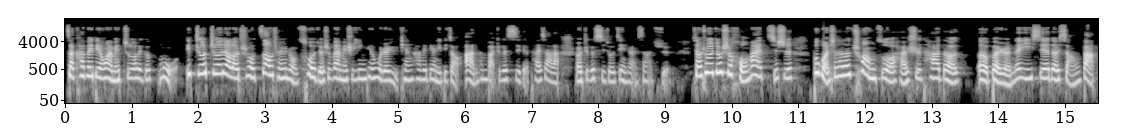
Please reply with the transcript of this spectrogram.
在咖啡店外面遮了一个幕，一遮遮掉了之后，造成一种错觉是外面是阴天或者雨天，咖啡店里比较暗。他们把这个戏给拍下来，然后这个戏就进展下去。想说就是侯麦，其实不管是他的创作，还是他的呃本人的一些的想法，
